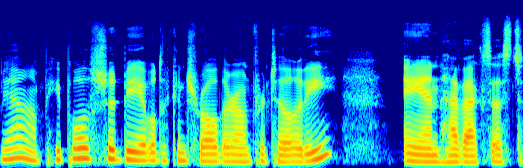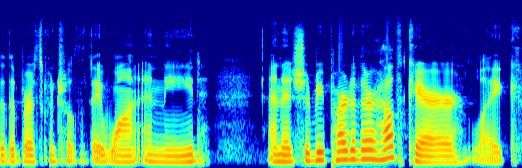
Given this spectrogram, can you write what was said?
Yeah, people should be able to control their own fertility and have access to the birth control that they want and need. And it should be part of their health care, like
